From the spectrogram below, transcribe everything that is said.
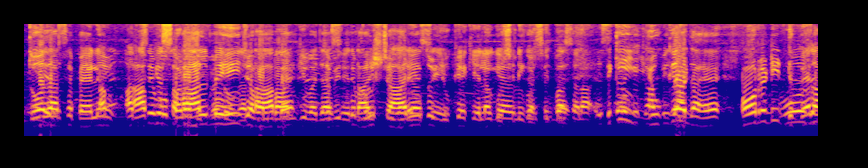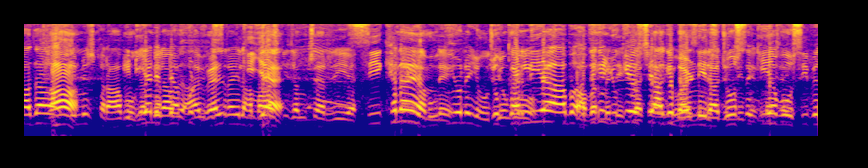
दो हज़ार ऐसी पहले आपके सवाल में ही जवाब है की वजह से बारिश चाह रहे हैं तो यूके अकेला कुछ नहीं कर सकता। देखिए यूके ज़्यादा है। ऑलरेडी ज़्यादा हाँ, खराब हो गया। जंग चल रही है। सीखना है हमने। जो कर लिया अब यूके उससे आगे बढ़ नहीं रहा जो उसने किया वो उसी पे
